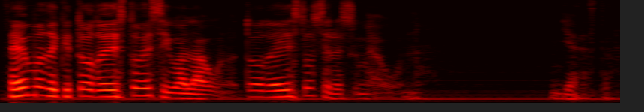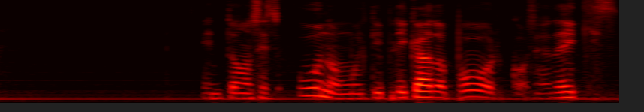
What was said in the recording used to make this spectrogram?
Sabemos de que todo esto es igual a 1. Todo esto se resume a 1. Ya está. Entonces 1 multiplicado por coseno de x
